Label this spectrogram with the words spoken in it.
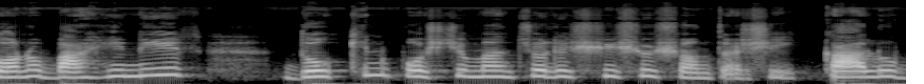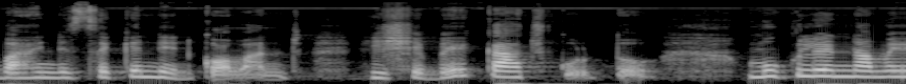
গণবাহিনীর দক্ষিণ পশ্চিমাঞ্চলের শীর্ষ সন্ত্রাসী, কালো বাহিনীর সেকেন্ড ইন কমান্ড হিসেবে কাজ করত। মুকুলের নামে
